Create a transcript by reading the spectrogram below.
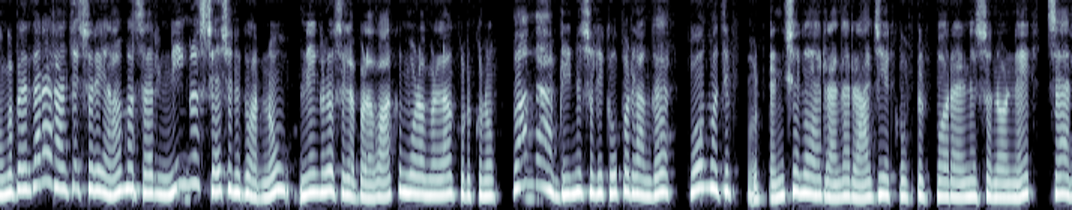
உங்க பேர் தானே ராஜேஸ்வரி? ஆமா சார். நீங்களும் ஸ்டேஷனுக்கு வரணும். நீங்களும் சில பல வாக்குமூலம் எல்லாம் கொடுக்கணும். வாங்க அப்படின்னு சொல்லி கூப்பிடுறாங்க. கோமதி டென்ஷன் ஆயிடுறாங்க ராஜியை கூப்பிட்டு போறேன்னு சொன்னோடனே சார்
